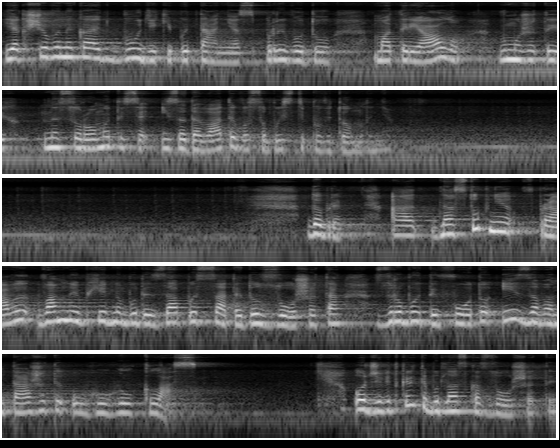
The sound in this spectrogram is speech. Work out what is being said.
Якщо виникають будь-які питання з приводу матеріалу, ви можете їх не соромитися і задавати в особисті повідомлення. Добре, а наступні вправи вам необхідно буде записати до зошита, зробити фото і завантажити у Google Class. Отже, відкрийте, будь ласка, зошити.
